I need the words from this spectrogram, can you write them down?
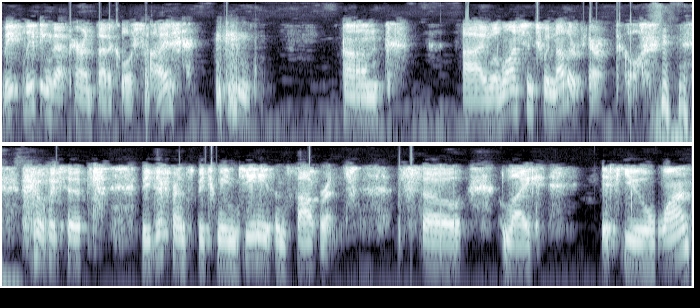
leaving that parenthetical aside, um, I will launch into another parenthetical, which is the difference between genies and sovereigns. So, like, if you want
